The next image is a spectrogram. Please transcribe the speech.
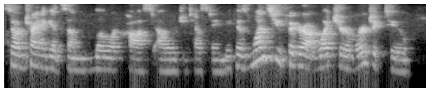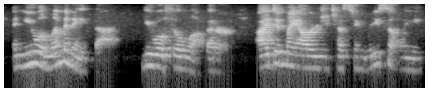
So I'm trying to get some lower cost allergy testing because once you figure out what you're allergic to and you eliminate that, you will feel a lot better. I did my allergy testing recently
